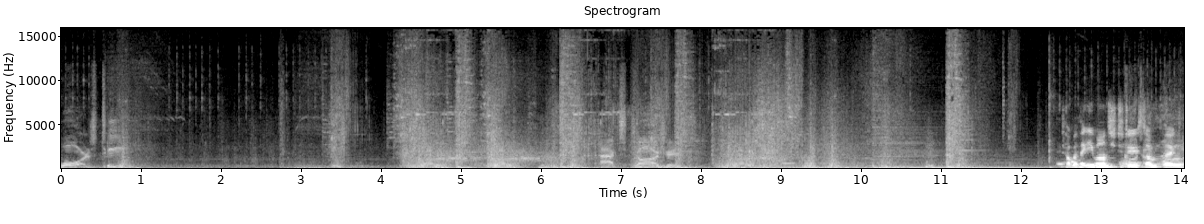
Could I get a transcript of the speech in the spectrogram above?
war's Tom, I think you wanted to do something.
